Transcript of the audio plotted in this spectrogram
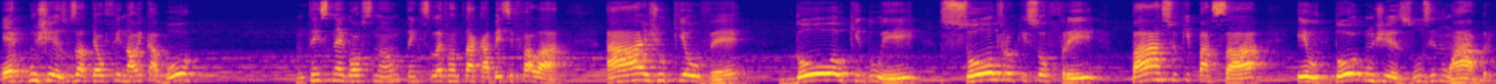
é com Jesus até o final e acabou. Não tem esse negócio não, tem que se levantar a cabeça e falar: haja o que houver, doa o que doer, sofra o que sofrer, passe o que passar, eu tô com Jesus e não abro.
